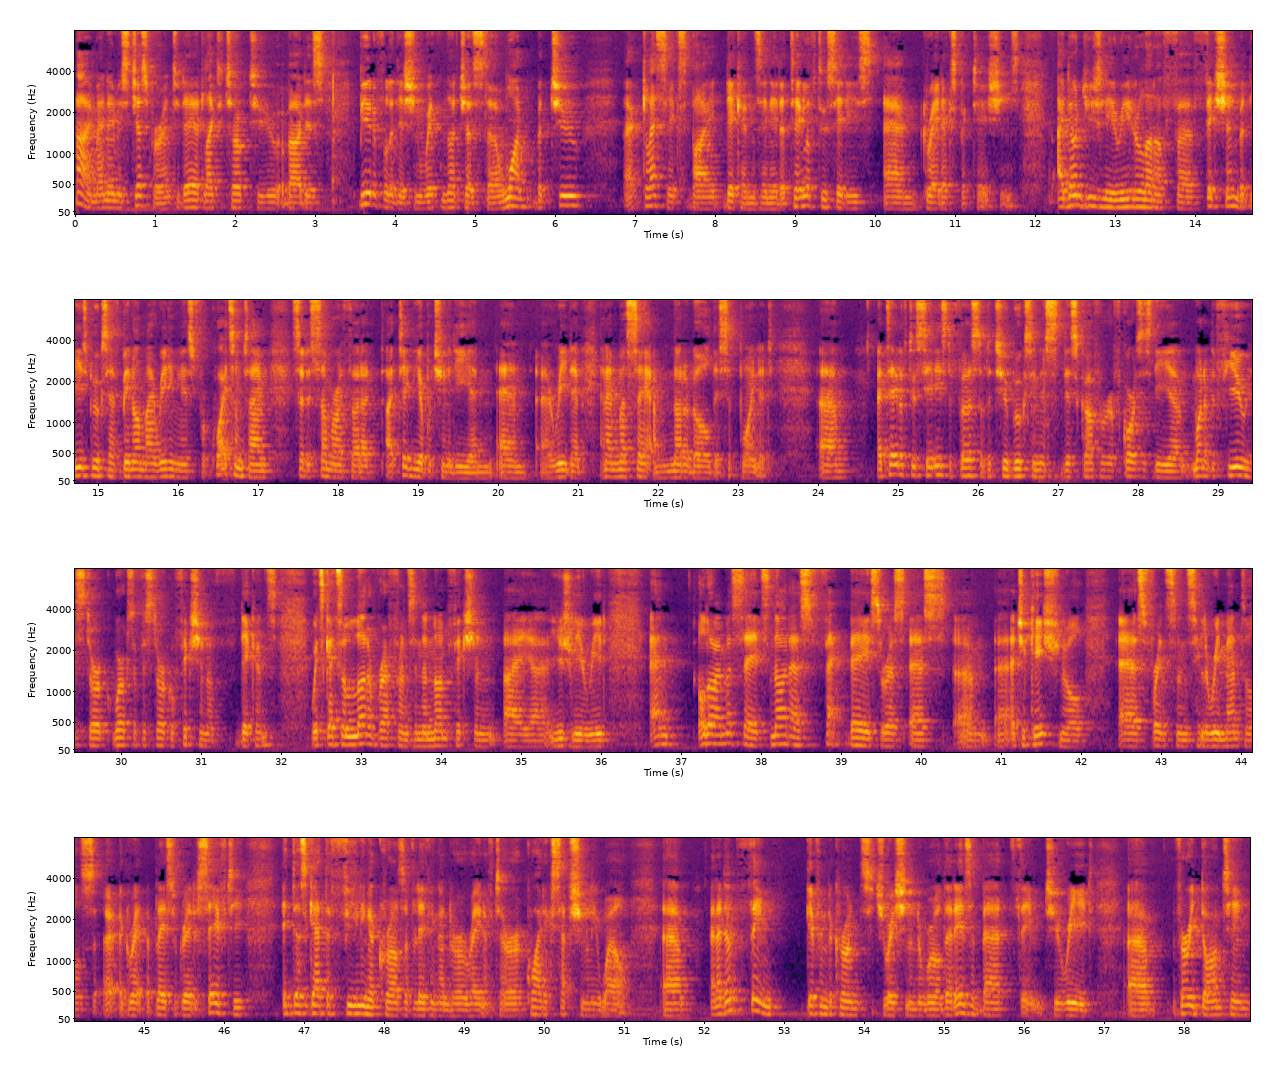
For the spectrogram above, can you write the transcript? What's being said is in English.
Hi, my name is Jasper, and today I'd like to talk to you about this beautiful edition with not just uh, one but two uh, classics by Dickens in it A Tale of Two Cities and Great Expectations. I don't usually read a lot of uh, fiction, but these books have been on my reading list for quite some time, so this summer I thought I'd, I'd take the opportunity and, and uh, read them, and I must say I'm not at all disappointed. Um, a Tale of Two Cities, the first of the two books in this, this cover, of course, is the um, one of the few historic works of historical fiction of Dickens, which gets a lot of reference in the non-fiction I uh, usually read. And although I must say it's not as fact-based or as, as um, uh, educational as, for instance, Hilary Mantel's a, a, great, a Place of Greater Safety, it does get the feeling across of living under a reign of terror quite exceptionally well. Um, and I don't think given the current situation in the world, that is a bad thing to read. Uh, very daunting,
